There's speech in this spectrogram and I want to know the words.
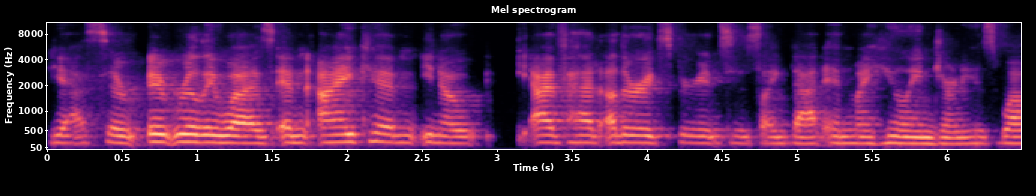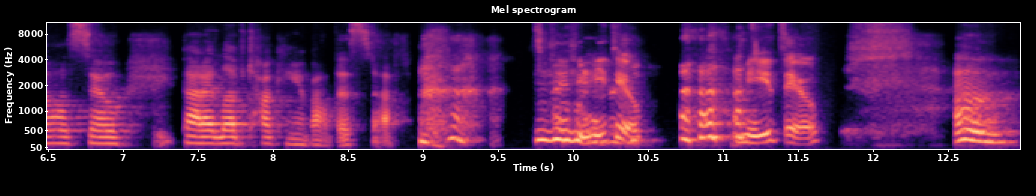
Yes, it, it really was. And I can, you know, I've had other experiences like that in my healing journey as well. So God, I love talking about this stuff. Me too. Me too. Um,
